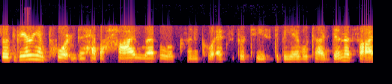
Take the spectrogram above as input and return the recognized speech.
So it's very important to have a high level of clinical expertise to be able to identify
